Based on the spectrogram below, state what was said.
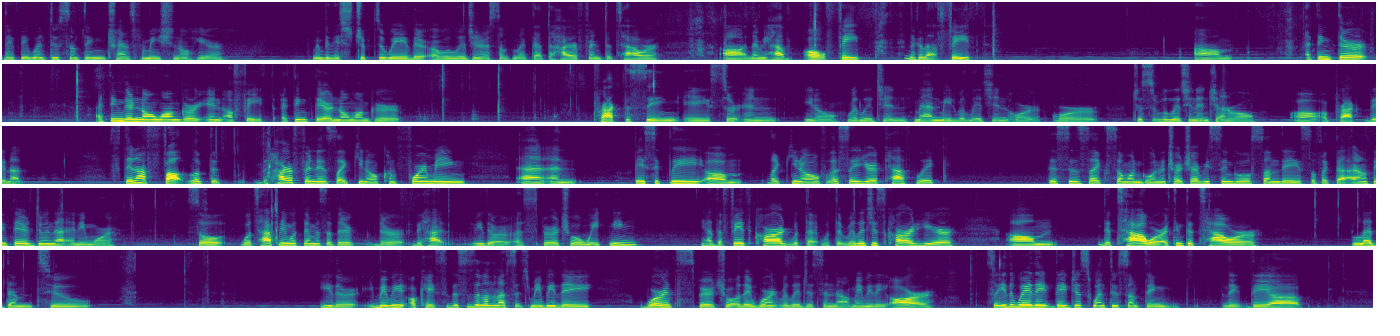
Like they went through something transformational here. Maybe they stripped away their a religion or something like that. The Hierophant, the Tower. Uh, then we have, oh, faith. Look at that, faith. Um, I think they're, I think they're no longer in a faith. I think they're no longer practicing a certain you know, religion, man-made religion, or or just religion in general. Uh, a prac- they're not they're not fo- look the, the hierophant is like you know conforming and and basically um, like you know let's say you're a Catholic. This is like someone going to church every single Sunday, stuff like that. I don't think they're doing that anymore. So what's happening with them is that they're they're they had either a spiritual awakening. You have the faith card with the with the religious card here um, the tower, I think the tower led them to either, maybe, okay, so this is another message. Maybe they weren't spiritual or they weren't religious and now maybe they are. So either way, they, they just went through something, they, they uh,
